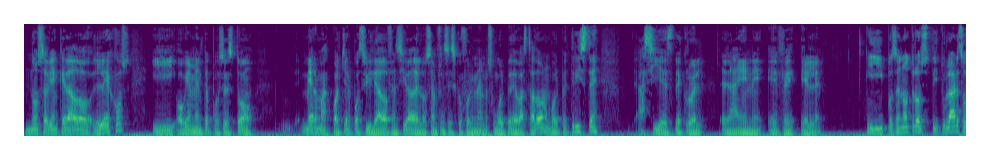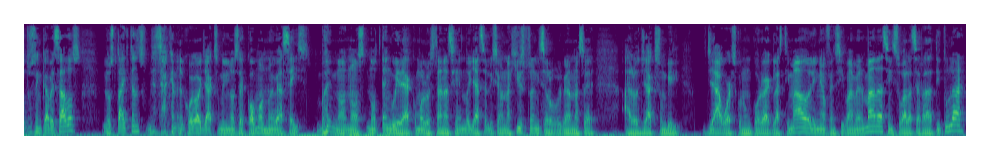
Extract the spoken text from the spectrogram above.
no se habían quedado lejos y obviamente pues esto merma cualquier posibilidad ofensiva de los San Francisco 49ers. Un golpe devastador, un golpe triste, así es de cruel la NFL. Y pues en otros titulares, otros encabezados, los Titans le sacan el juego a Jacksonville, no sé cómo, 9 a 6. Bueno, no, no, tengo idea cómo lo están haciendo. Ya se lo hicieron a Houston y se lo volvieron a hacer a los Jacksonville Jaguars con un quarterback lastimado, línea ofensiva mermada, sin su ala cerrada titular.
